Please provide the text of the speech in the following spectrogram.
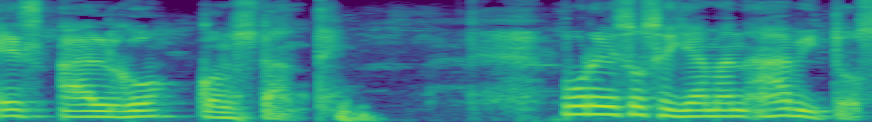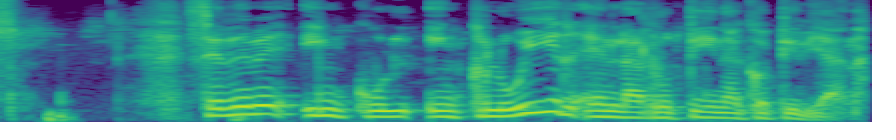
es algo constante. Por eso se llaman hábitos. Se debe incluir en la rutina cotidiana.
